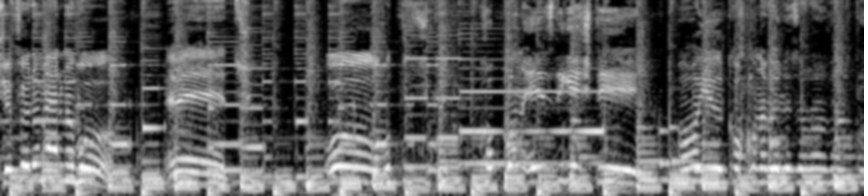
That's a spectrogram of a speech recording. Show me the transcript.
şoför Ömer mi bu? Evet. Oo Hot Wheels jipi kaplanı ezdi geçti. Hayır kaplana böyle zarar verdi.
